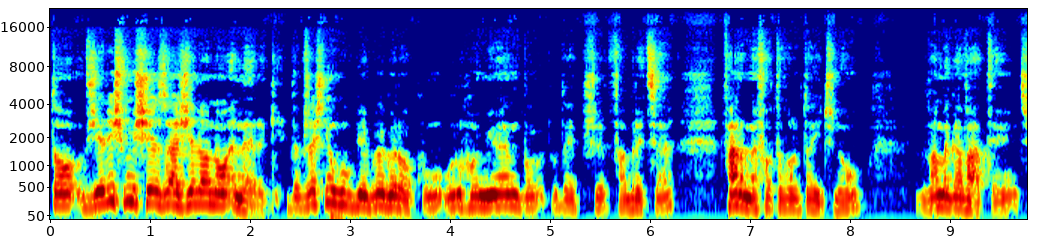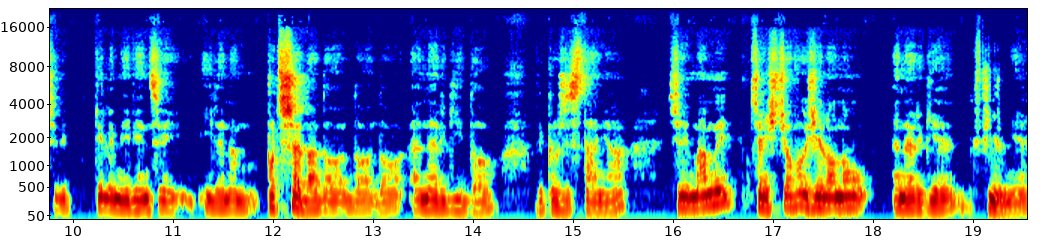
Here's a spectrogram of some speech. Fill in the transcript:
to wzięliśmy się za zieloną energię. We wrześniu ubiegłego roku uruchomiłem, bo tutaj przy fabryce, farmę fotowoltaiczną 2 MW, czyli tyle mniej więcej, ile nam potrzeba do, do, do energii do wykorzystania. Czyli mamy częściowo zieloną energię w firmie.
